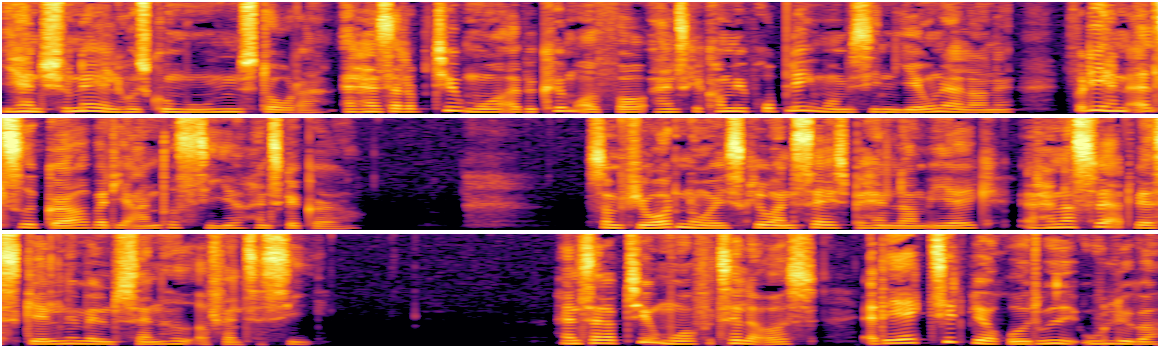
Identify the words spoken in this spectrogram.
I hans journal hos kommunen står der, at hans adoptivmor er bekymret for, at han skal komme i problemer med sine jævnaldrende, fordi han altid gør, hvad de andre siger, han skal gøre. Som 14-årig skriver en sagsbehandler om Erik, at han har svært ved at skelne mellem sandhed og fantasi. Hans adoptivmor fortæller os, at Erik tit bliver rodet ud i ulykker,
